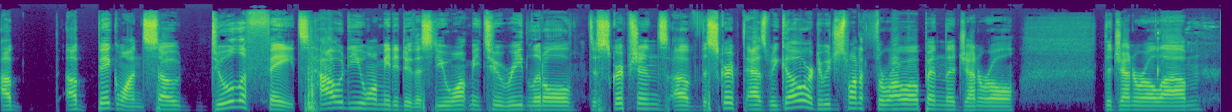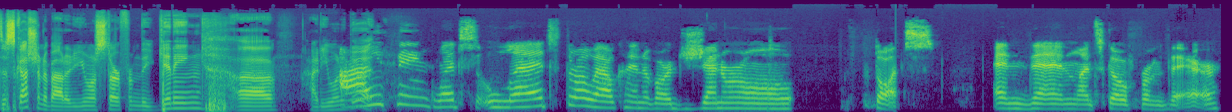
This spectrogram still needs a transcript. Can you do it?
a a big one. So Duel of Fates. How do you want me to do this? Do you want me to read little descriptions of the script as we go, or do we just want to throw open the general the general um, discussion about it? Do you want to start from the beginning? Uh, how do you want to do I it? think let's let's throw out kind of our general thoughts, and then let's go from there.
